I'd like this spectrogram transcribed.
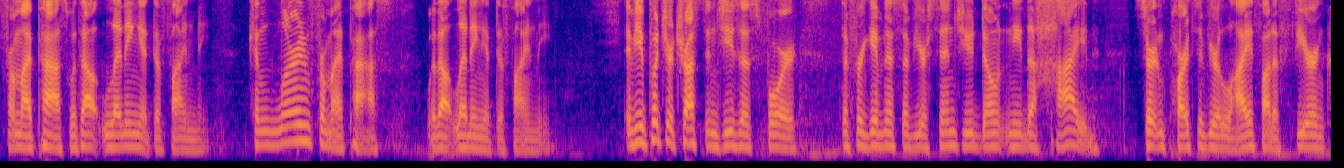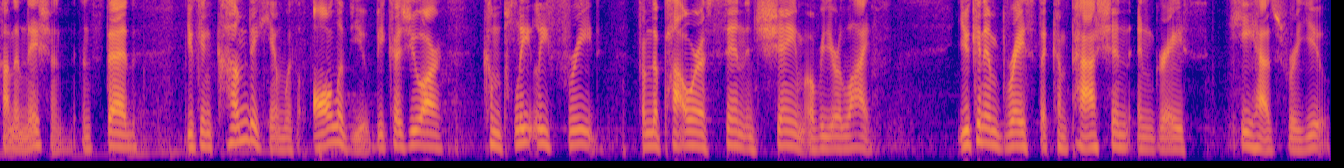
from my past without letting it define me. Can learn from my past without letting it define me. If you put your trust in Jesus for the forgiveness of your sins, you don't need to hide certain parts of your life out of fear and condemnation. Instead, you can come to Him with all of you because you are completely freed from the power of sin and shame over your life. You can embrace the compassion and grace He has for you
